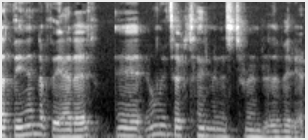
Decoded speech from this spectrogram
At the end of the edit, it only took 10 minutes to render the video.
